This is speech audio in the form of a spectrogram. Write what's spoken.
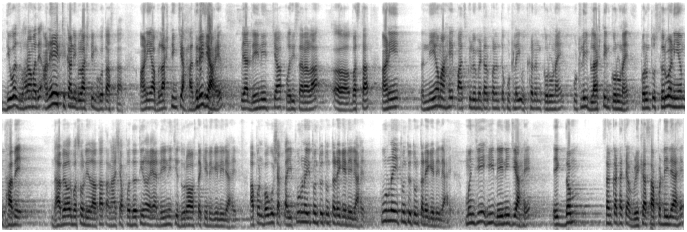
दिवसभरामध्ये अनेक ठिकाणी ब्लास्टिंग होत असतात आणि या ब्लास्टिंगचे हादरे जे आहेत या लेणीच्या परिसराला बसतात आणि नियम आहे पाच किलोमीटरपर्यंत कुठलंही उत्खनन करू नये कुठलीही ब्लास्टिंग करू नये परंतु सर्व नियम धाबे धाब्यावर बसवले जातात आणि अशा पद्धतीनं या लेणीची दुरावस्था केली गेलेली आहे. आपण बघू शकता ही पूर्ण इथून तिथून तडे गेलेले आहेत. पूर्ण इथून तिथून तडे गेलेले आहे. म्हणजे ही लेणी जी आहे एकदम संकटाच्या विळख्यात सापडलेली आहे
